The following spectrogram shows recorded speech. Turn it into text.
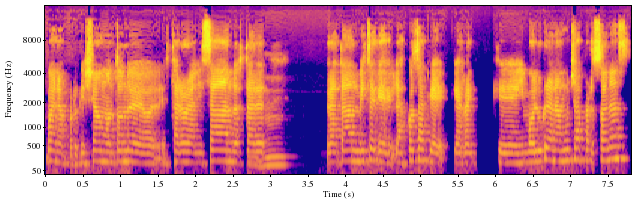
bueno, porque lleva un montón de estar organizando, estar tratando, viste que las cosas que, que involucran a muchas personas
